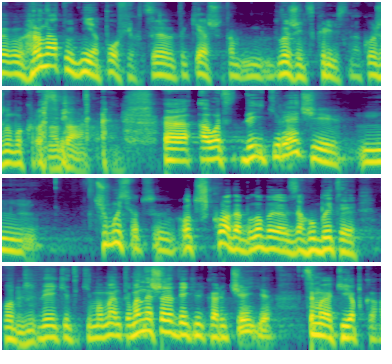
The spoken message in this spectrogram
Гранату ні, пофіг. Це таке, що там лежить скрізь на кожному кроці. Ну так. Е, а от деякі речі чомусь от, от шкода було би загубити от деякі такі моменти. У мене ще декілька речей є. Це моя кепка,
